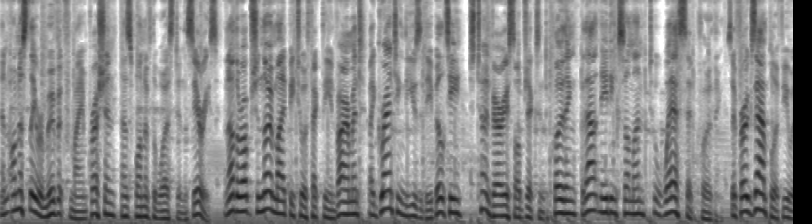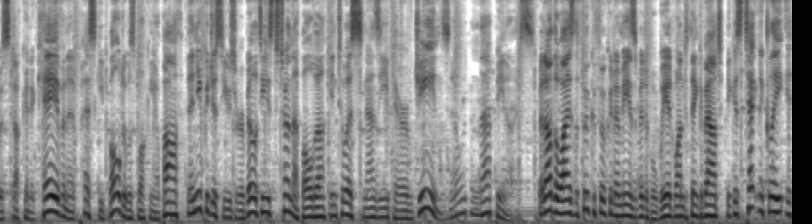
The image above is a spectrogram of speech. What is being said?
and honestly remove it from my impression as one of the worst in the series. Another option though might be to affect the environment by granting the user the ability to turn various objects into clothing without needing someone to wear said clothing. So for example, if you were stuck in a cave and a pesky boulder was blocking your path, then you could just use your abilities to turn that boulder into a snazzy pair of jeans. Now wouldn't that be nice? But otherwise, the Fuku Fuku no Mi is a bit of a weird one to think about because technically it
